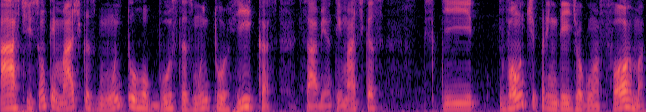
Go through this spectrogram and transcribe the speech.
arte, são temáticas muito robustas, muito ricas, sabe? Temáticas que vão te prender de alguma forma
